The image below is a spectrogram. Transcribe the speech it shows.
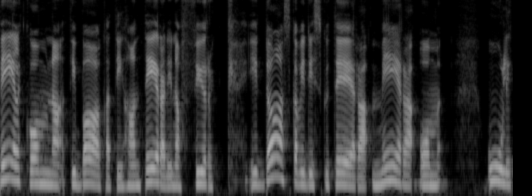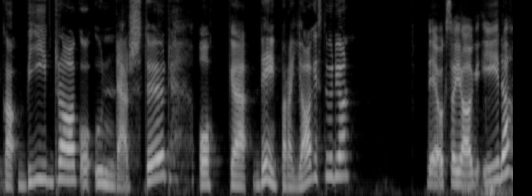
Välkomna tillbaka till Hantera dina fyrk. Idag ska vi diskutera mera om olika bidrag och understöd. Och eh, det är inte bara jag i studion. Det är också jag, Ida.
